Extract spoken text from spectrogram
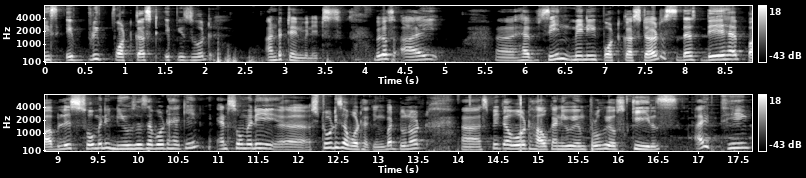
this every podcast episode under 10 minutes. Because i uh, have seen many podcasters that they have published so many newses about hacking and so many uh, stories about hacking but do not uh, speak about how can you improve your skills. I think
